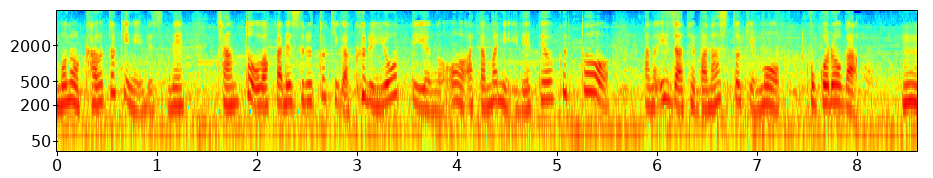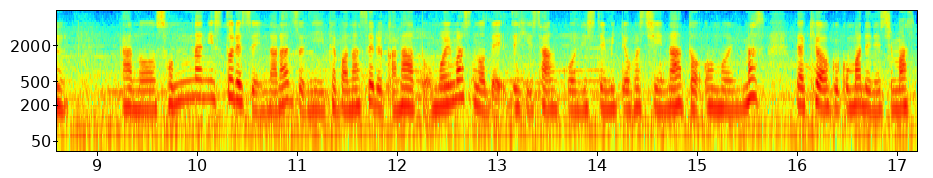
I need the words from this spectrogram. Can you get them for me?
物を買う時にですねちゃんとお別れする時が来るよっていうのを頭に入れておくとあのいざ手放す時も心が、うん、あのそんなにストレスにならずに手放せるかなと思いますのでぜひ参考にしてみてほしいなと思います。では今日はここまでにします。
